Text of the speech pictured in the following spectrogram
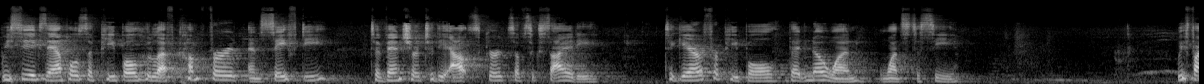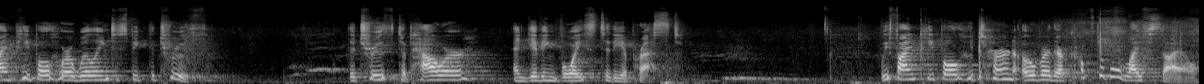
We see examples of people who left comfort and safety to venture to the outskirts of society to care for people that no one wants to see. We find people who are willing to speak the truth, the truth to power and giving voice to the oppressed. We find people who turn over their comfortable lifestyle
